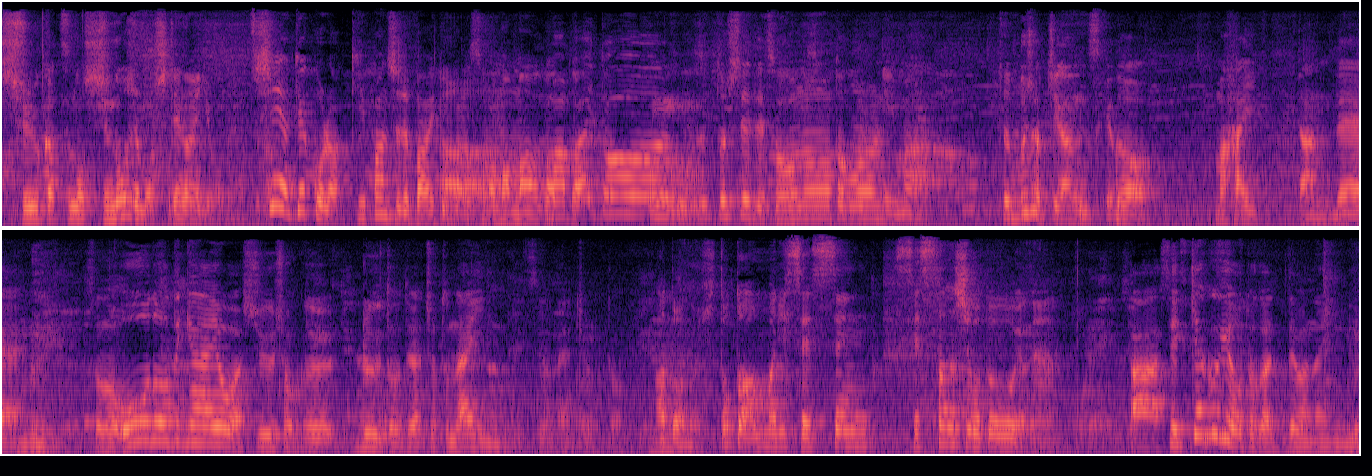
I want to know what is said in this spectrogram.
就活のしの字もしてないようなやつ深夜結構ラッキーパンチでバイトからそのまま上まあがった、バイトずっとしててそのところにまあちょっと部署違うんですけどまあ入ったんで、その王道的な要は就職ルートではちょっとないんですよねちょっと。あとあの人とあんまり接戦接さん仕事多いよね。ああ接客業とかではないんで、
